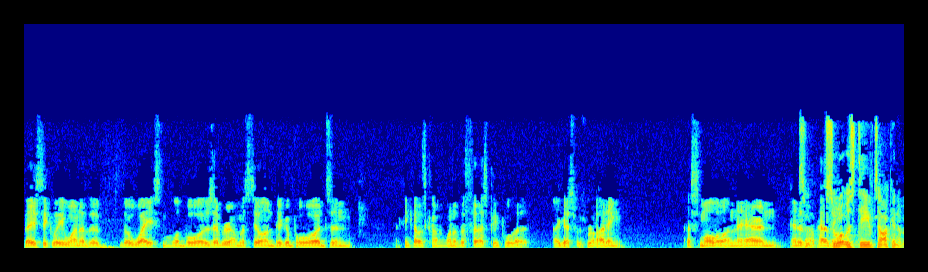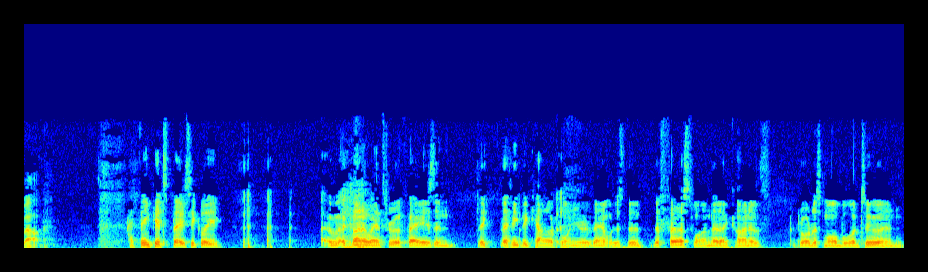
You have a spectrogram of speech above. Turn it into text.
basically one of the, the way smaller boards. Everyone was still on bigger boards, and I think I was kind of one of the first people that I guess was riding a smaller one there, and ended So, up having. so what was Dave talking about? I think it's basically. I, I kind of went through a phase, and the, I think the California event was the the first one that I kind of brought a small board to, and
